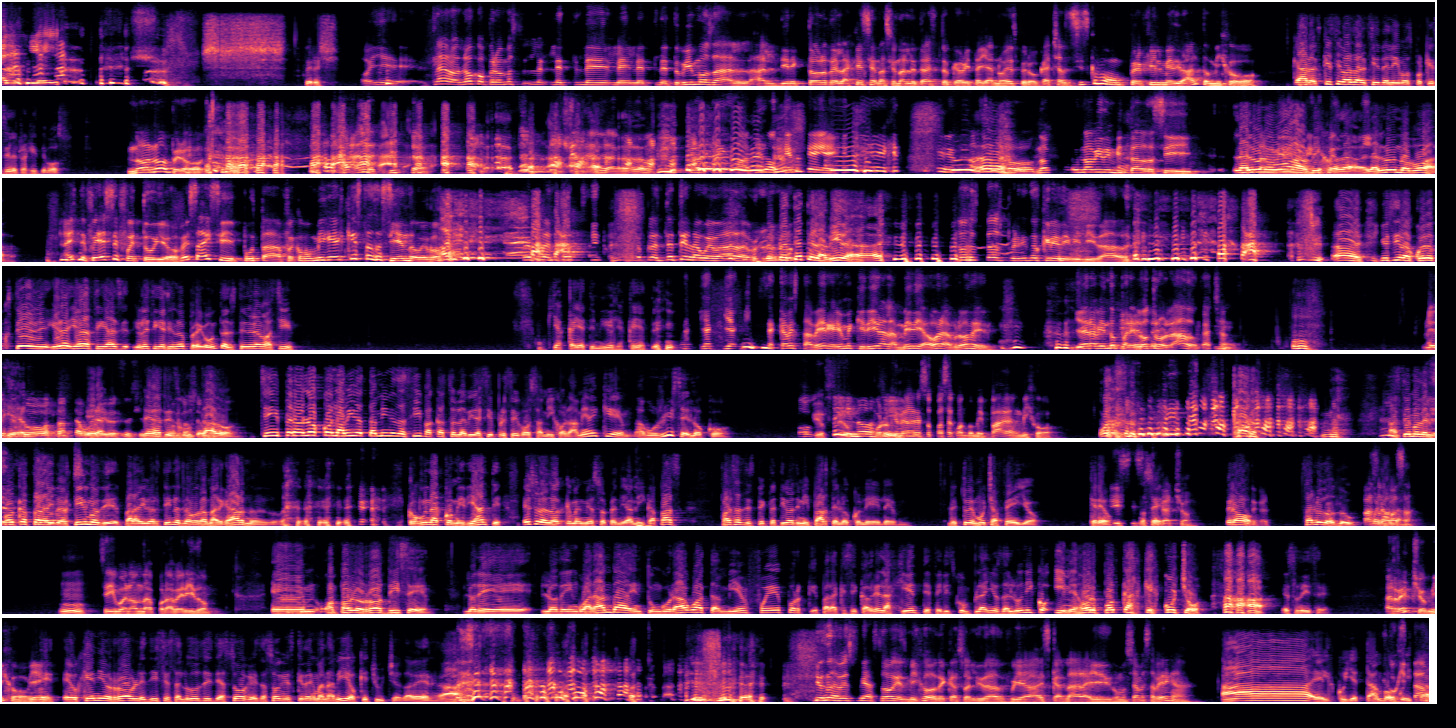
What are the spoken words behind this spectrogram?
Pero Oye, claro, loco, pero le, le- le- le- tuvimos al, al director de la Agencia Nacional de Tránsito, que ahorita ya no es, pero cachas, sí es como un perfil medio alto, mijo. claro, es que si vas a decir de ley vos porque ese le trajiste vos. No, no, pero. ¡Hala, chicha! Habido gente. gente, gente no, no, no ha habido invitados así. La Luna Boa, mijo, la, la Luna Boa. Fue, ese fue tuyo. ¿Ves? Ay, sí, puta. Fue como, Miguel, ¿qué estás haciendo, weón? Replanteate, la huevada, bro. Replanteate la vida. No estamos perdiendo credibilidad. Ay, yo sí me acuerdo que ustedes, yo, le- yo yo le seguía haciendo preguntas, ustedes eran así. Ya cállate, Miguel, ya cállate. Ya, ya se acaba esta verga. Yo me quería ir a la media hora, brother. Ya era viendo para el otro lado, ¿cachas? Ese Era- estuvo bastante Era, aburrido. ese sí era estuvo bastante disgustado. Sí, pero loco, la vida también es así. ¿Acaso la vida siempre se goza, mijo? La mía hay que aburrirse, loco. Obvio, Sí, pero no, por lo sí. general eso pasa cuando me pagan, mijo. Hacemos el podcast para divertirnos, para divertirnos, vamos a amargarnos. Con una comediante. Eso es lo que más me sorprendió a mí. Capaz, falsas expectativas de mi parte, loco. Le, le, le tuve mucha fe yo. Creo. Sí, sí, no sí, sé. te cacho. Pero, Te cacho. saludos, Lu. Pasa, Buena onda. Mm. Sí, buena onda por haber ido. Eh, Juan Pablo Roth dice, lo de lo de en Guaranda, en Tunguragua, también fue porque para que se cabre la gente. Feliz cumpleaños del único y mejor podcast que escucho. Eso dice. Arrecho, mijo, bien. Eh, Eugenio Robles dice, saludos desde Azogues. ¿Azogues queda en Manaví o qué chuchas? A ver. Ah. Yo una vez fui a Sogues, mijo, de casualidad. Fui a escalar ahí. ¿Cómo se llama esa verga? Ah, el Cuyetambo.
